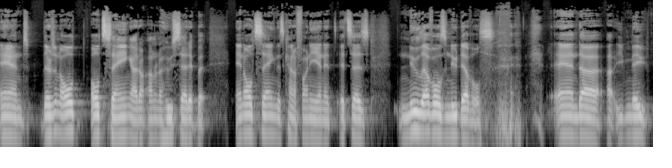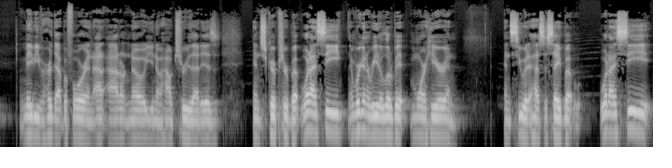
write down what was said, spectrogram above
and there's an old old saying I don't I don't know who said it, but an old saying that's kind of funny, and it, it says, New levels, new devils. and uh, uh maybe, maybe you've heard that before, and I, I don't know, you know, how true that is in Scripture. But what I see, and we're going to read a little bit more here and, and see what it has to say, but what I see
